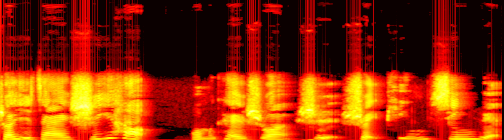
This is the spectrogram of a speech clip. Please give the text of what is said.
所以在十一号，我们可以说是水平星月，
